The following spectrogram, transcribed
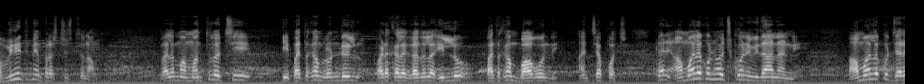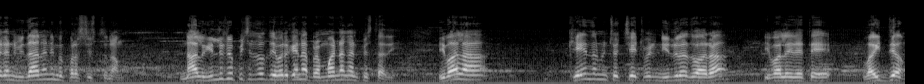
అవినీతి మేము ప్రశ్నిస్తున్నాం. వాళ్ళ మా మంత్రులు వచ్చి ఈ పథకం రెండు ఇల్లు పడకల గదుల ఇల్లు పథకం బాగుంది అని చెప్పొచ్చు. కానీ అమలుకు నోచుకునే విధానాన్ని అమలుకు జరగని విధానాన్ని మేము ప్రశ్నిస్తున్నాం నాలుగు ఇల్లు చూపించిన తర్వాత ఎవరికైనా బ్రహ్మాండంగా అనిపిస్తుంది. ఇవాళ కేంద్రం నుంచి వచ్చేటువంటి నిధుల ద్వారా ఇవాళ ఏదైతే వైద్యం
